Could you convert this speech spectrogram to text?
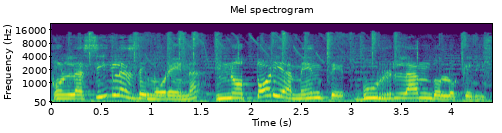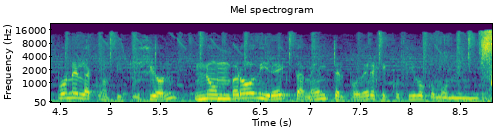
con las siglas de Morena, notoriamente burlando lo que dispone la Constitución, nombró directamente el Poder Ejecutivo como ministro.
